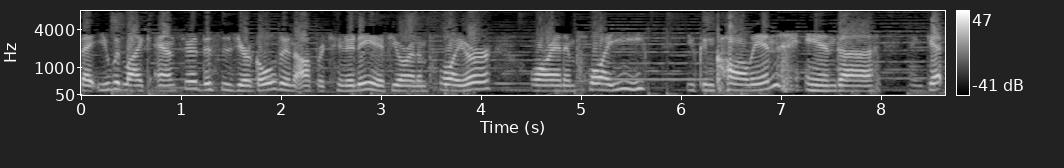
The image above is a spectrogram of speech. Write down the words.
that you would like answered, this is your golden opportunity. If you're an employer or an employee, you can call in and uh, and get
